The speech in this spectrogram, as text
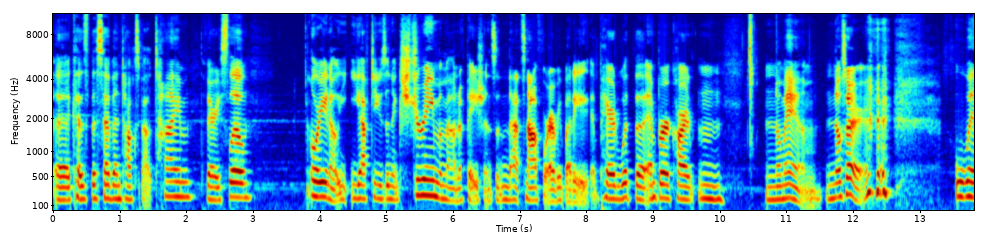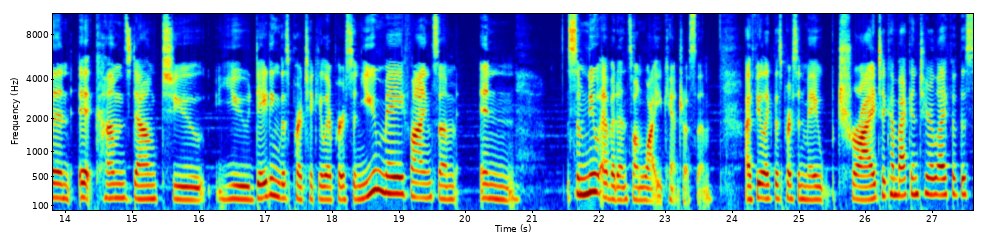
because uh, the seven talks about time very slow or you know you have to use an extreme amount of patience and that's not for everybody paired with the emperor card mm, no ma'am no sir when it comes down to you dating this particular person you may find some in some new evidence on why you can't trust them. I feel like this person may try to come back into your life if this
